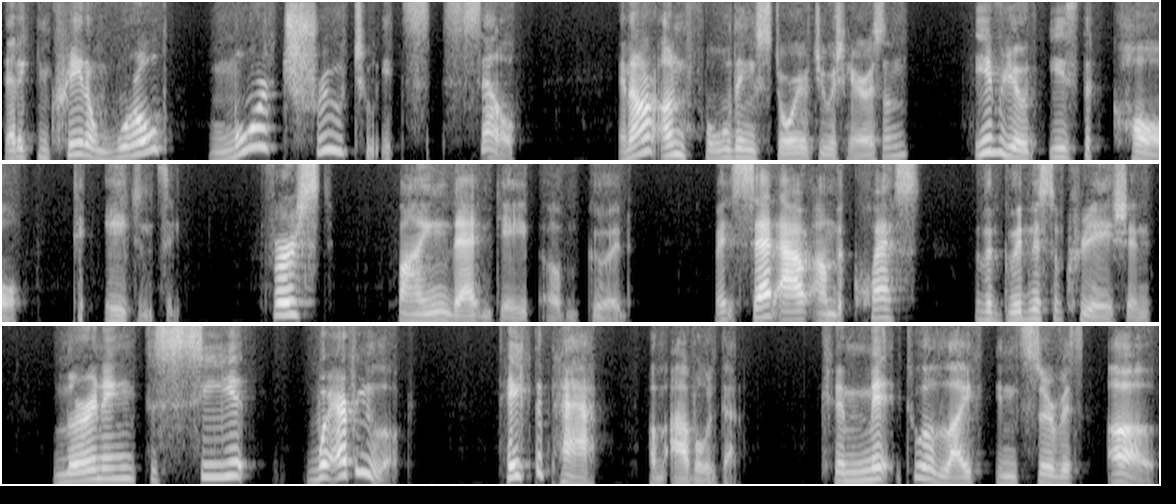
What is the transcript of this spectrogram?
that it can create a world more true to itself. In our unfolding story of Jewish heroism, Ivriut is the call to agency. First, find that gate of good. Right? Set out on the quest for the goodness of creation, learning to see it wherever you look. Take the path of avodah. Commit to a life in service of,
